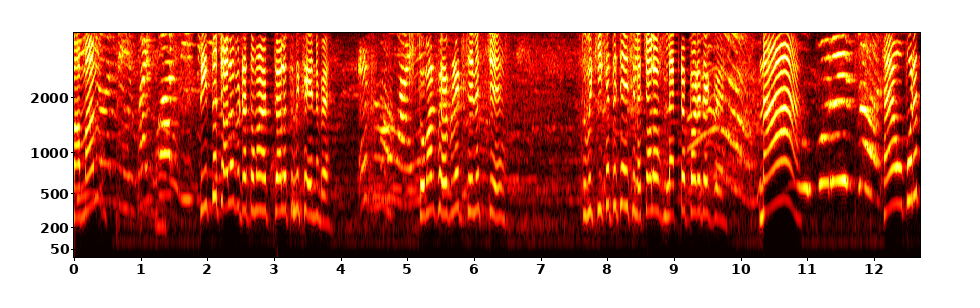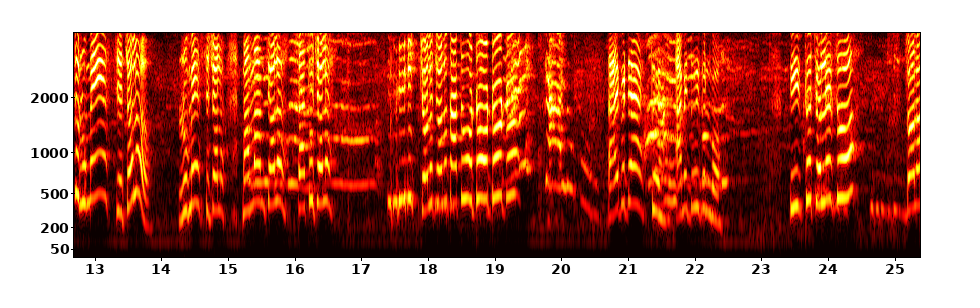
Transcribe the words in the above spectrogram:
মামাম তুই তো চলো বেটা, তোমার, চলো, তুমি খেয়ে নেবে। তোমার ফেভারিট ট্রেন এসছে তুমি কি খেতে চেয়েছিলে? চলো ল্যাপটপ পরে দেখবে। না! হ্যাঁ উপরে তো রুমেই এসছে, চলো। রুমে এসছে, চলো। মামাম চলো, তাতু, চলো। চলো চলো, তাতু, ওঠো ওঠো ওঠো। আয় বেটা, তুই, আমি দুই গুনবো। তীর্থ চলে এসো। চলো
